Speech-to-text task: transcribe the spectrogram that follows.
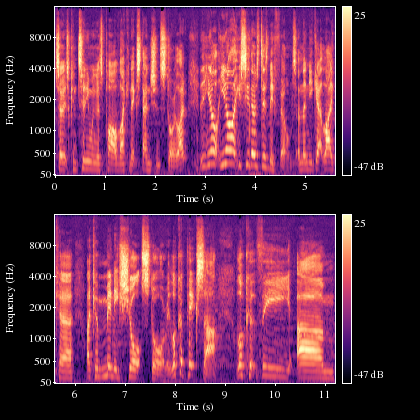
so it's continuing as part of like an extension story. Like you know, you know, like you see those Disney films, and then you get like a like a mini short story. Look at Pixar. Look at the um,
